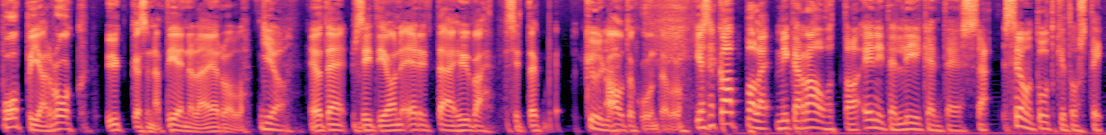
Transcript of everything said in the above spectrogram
pop ja rock ykkösenä pienellä erolla. Joo. Joten City on erittäin hyvä sitten Kyllä. autokuunteluun. Ja se kappale, mikä rauhoittaa eniten liikenteessä, se on tutkitusti,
